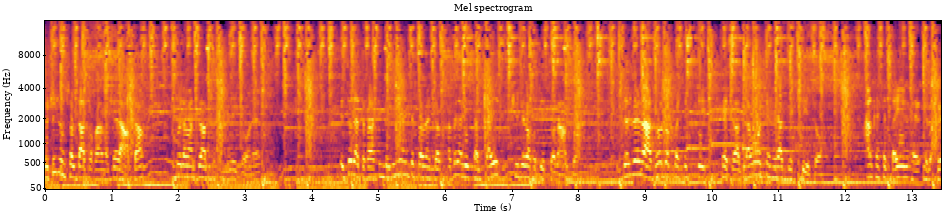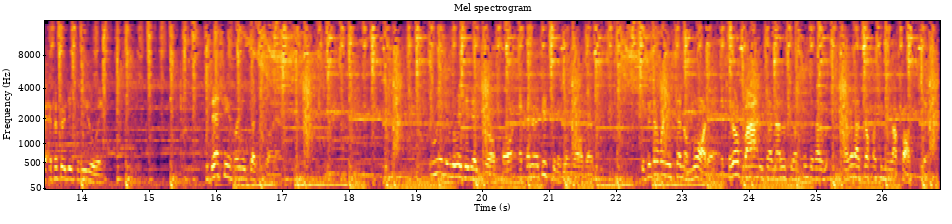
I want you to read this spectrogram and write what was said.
Se uccide un soldato con una serata, si poi davanti a un altro commilitone, il soldato fa la finta di niente provando appena visto Altair ucciderlo così suonato. Servirà solo dopo essersi detto l'altra voce che l'ha ucciso, anche se Tahir è, è, è proprio detto di lui. Desincronizzazione. Uno dei vedeti del gioco è che non esistono quei muover. Il protagonista non muore e se lo fa ritorna all'ultimo punto avere il gioco fino alla forze,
